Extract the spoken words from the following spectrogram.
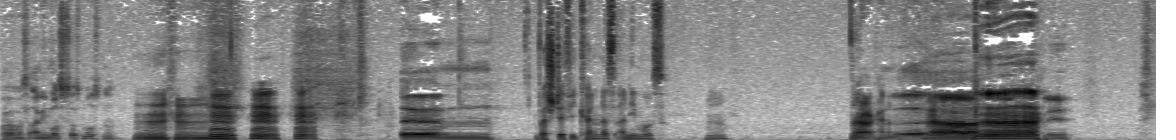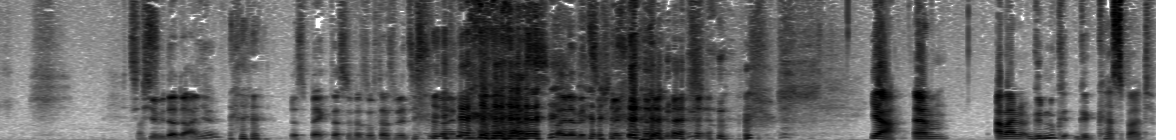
Aber was Animus, das muss, ne? Mhm. Hm, hm, hm. Ähm. Was Steffi kann, das Animus. Ja. Ja, kann. Äh, Ja. Äh. Nee. Ich zitiere wieder Daniel. Respekt, dass du versucht hast, witzig zu sein. Aber was? Weil der Witz so schlecht ist. ja, ähm, aber genug gekaspert.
